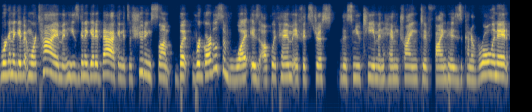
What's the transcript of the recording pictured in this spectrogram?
we're going to give it more time and he's going to get it back and it's a shooting slump. But regardless of what is up with him, if it's just this new team and him trying to find his kind of role in it,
